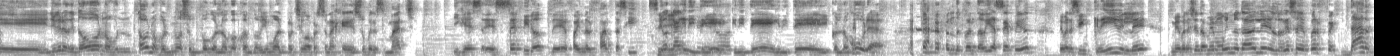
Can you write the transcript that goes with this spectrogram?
eh, yo creo que todos nos, todos nos volvimos un poco locos cuando vimos el próximo personaje de Super Smash y que es, eh, Sephiroth de Final Fantasy. Sí. Yo acá grité, grité, grité y con locura. cuando, cuando vi a Sephiroth, me pareció increíble. Me pareció también muy notable el regreso de Perfect Dark,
